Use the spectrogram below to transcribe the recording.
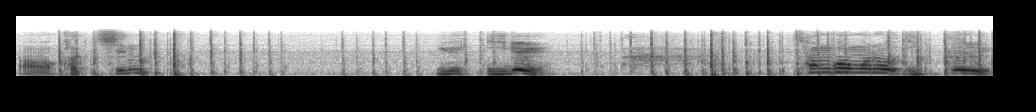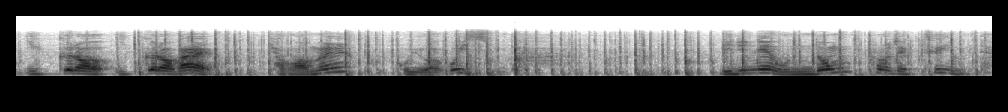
어, 거친 유, 일을 성공으로 이끌, 이끌어, 이끌어갈 경험을 보유하고 있습니다. 미린의 운동 프로젝트입니다.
